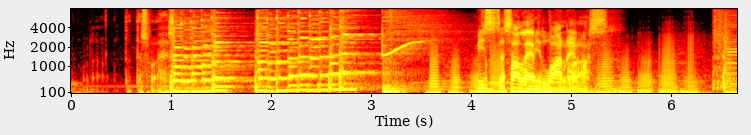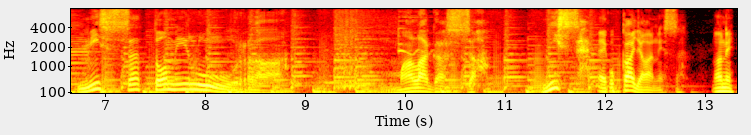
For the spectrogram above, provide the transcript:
Voidaan ottaa tässä vaiheessa. Missä Sale Tomi panemassa. Missä Tomi luuraa? Malagassa. Missä? Ei kun Kajaanissa. No niin,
